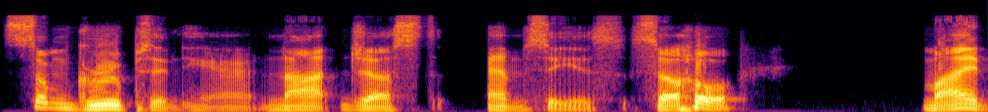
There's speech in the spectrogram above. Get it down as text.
some groups in here, not just MCs. So my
